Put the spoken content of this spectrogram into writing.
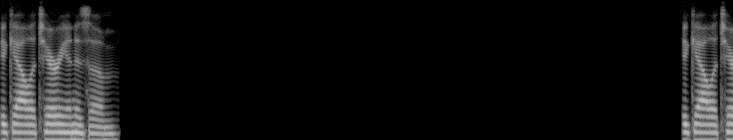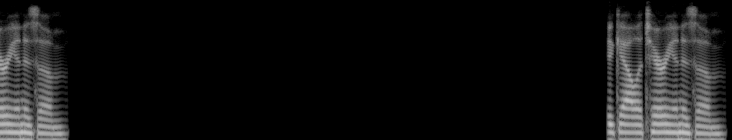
Egalitarianism. Egalitarianism. Egalitarianism.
